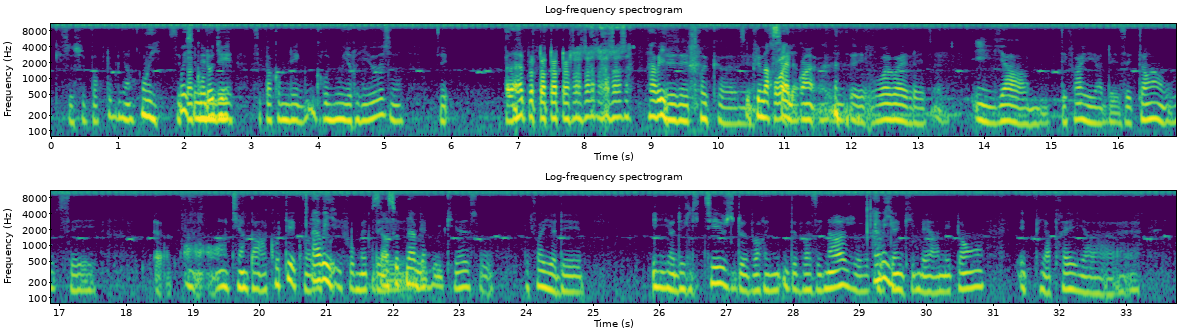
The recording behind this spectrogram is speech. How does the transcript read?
qui se supporte bien. Oui. C'est Oui, pas comme mélodieux. les- C'est pas comme les grenouilles rieuses. C'est Ah oui. des trucs. euh, C'est plus martial. coin- coin- euh, et- ouais, ouais. les- il y a des fois il y a des étangs où c'est euh, on, on tient pas à côté quoi. Ah il oui. faut, il faut mettre des insoutenable. des boules qui est, ou des fois il y a des il y a des litiges de, de voisinage, euh, Ah oui. quelqu'un qui met un étang, et puis après il y a,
